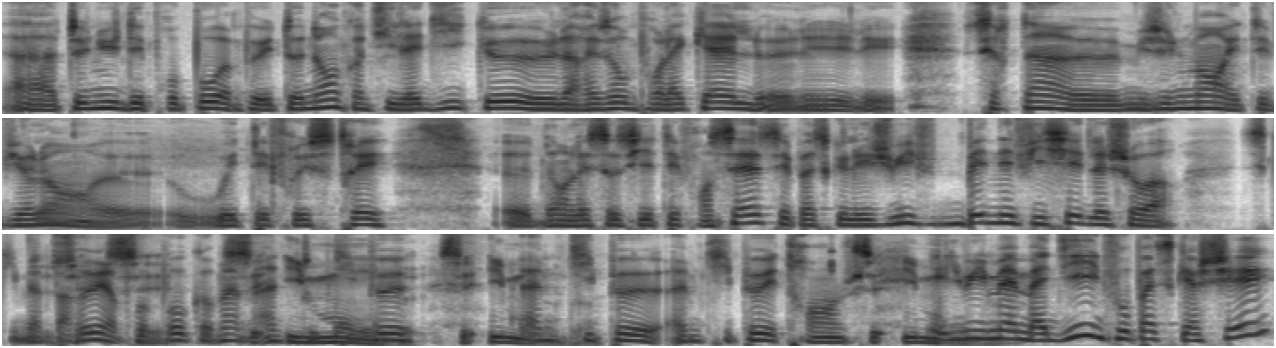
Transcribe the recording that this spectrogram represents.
a tenu des propos un peu étonnants quand il a dit que la raison pour laquelle les, les- certains euh, musulmans étaient violents euh, ou étaient frustrés euh, dans la société française, c'est parce que les juifs bénéficiaient de la Shoah. Ce qui m'a paru un propos quand même un tout petit peu, un petit peu, un petit peu étrange. Et lui-même a dit, il ne faut pas se cacher.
